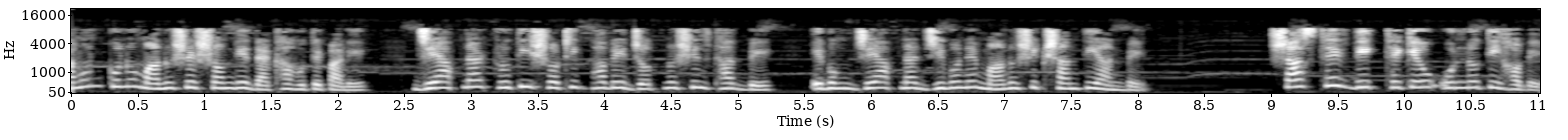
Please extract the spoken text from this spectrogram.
এমন কোনো মানুষের সঙ্গে দেখা হতে পারে, যে আপনার প্রতি সঠিকভাবে যত্নশীল থাকবে এবং যে আপনার জীবনে মানসিক শান্তি আনবে। স্বাস্থ্যের দিক থেকেও উন্নতি হবে।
